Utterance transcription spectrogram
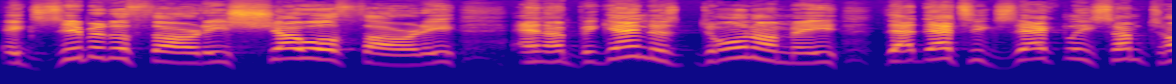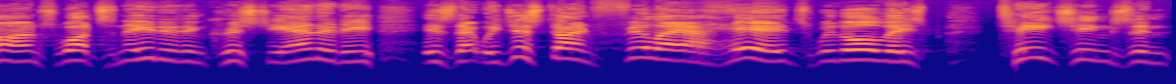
exhibit authority show authority. And it began to dawn on me that that's exactly sometimes what's needed in christianity is that we just don't fill our heads with all these teachings and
